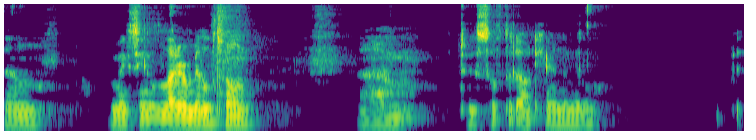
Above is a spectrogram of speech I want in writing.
Then mixing a lighter middle tone um, to soft it out here in the middle. bit.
